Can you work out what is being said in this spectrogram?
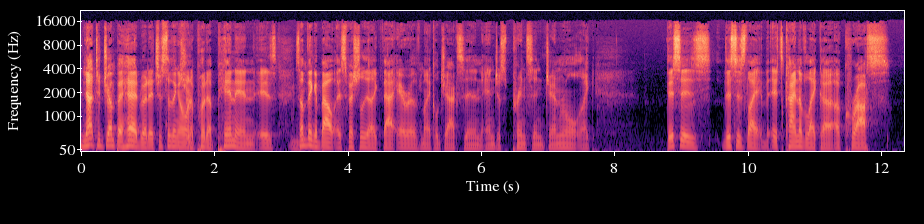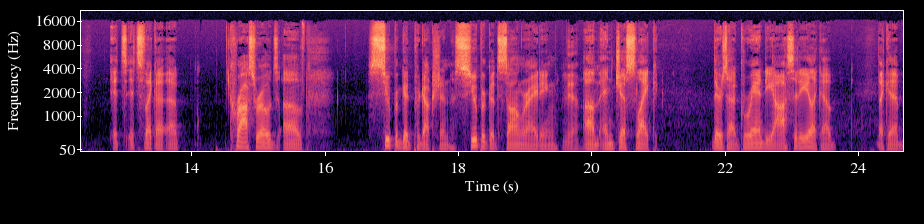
not to jump ahead, but it's just something I want to put a pin in. Is Mm-hmm. something about especially like that era of Michael Jackson and just Prince in general. Like this is this is like it's kind of like a, a cross. It's it's like a, a crossroads of super good production, super good songwriting, Yeah. um, and just like there's a grandiosity, like a like a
